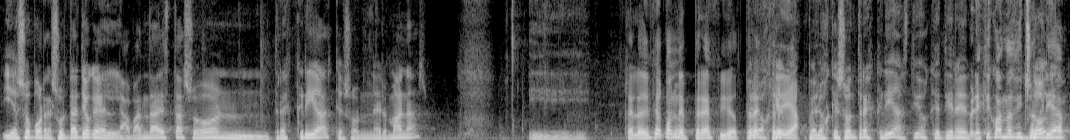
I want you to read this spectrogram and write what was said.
y eso pues resulta, tío, que la banda esta son tres crías, que son hermanas, y... Que lo dice con desprecio. Pero Tres que, crías. pero es que son tres crías, tío, es que tienen... Pero es que cuando has dicho do- cría-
